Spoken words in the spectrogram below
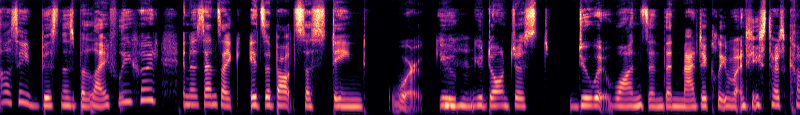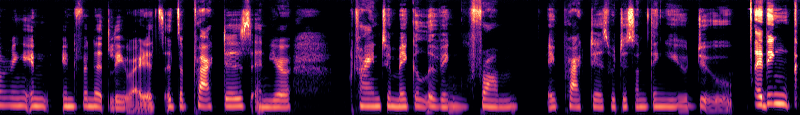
not say business, but livelihood in a sense. Like it's about sustained work. You Mhm. you don't just do it once and then magically money starts coming in infinitely, right? It's it's a practice, and you're trying to make a living from a practice, which is something you do. I think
